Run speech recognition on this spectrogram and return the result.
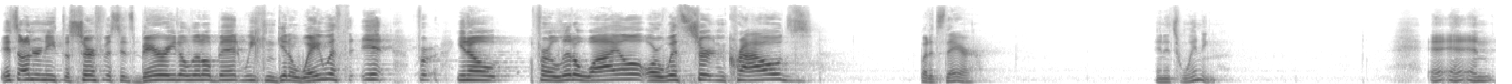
it's underneath the surface, it's buried a little bit. We can get away with it for, you know, for a little while or with certain crowds, but it's there. And it's winning. And, and,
